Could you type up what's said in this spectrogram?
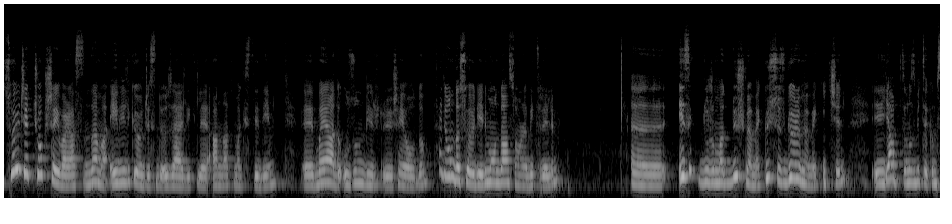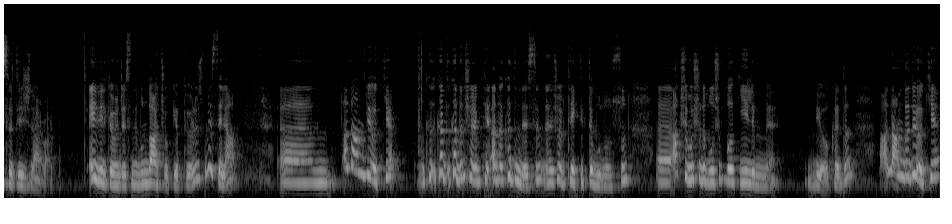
söyleyecek çok şey var aslında ama evlilik öncesinde özellikle anlatmak istediğim e, bayağı da uzun bir e, şey oldu. Hadi onu da söyleyelim ondan sonra bitirelim. Ee, ezik duruma düşmemek, güçsüz görünmemek için e, yaptığımız bir takım stratejiler var. Evlilik öncesinde bunu daha çok yapıyoruz. Mesela e, adam diyor ki kadın şöyle bir kadın desin e, şöyle bir teklifte bulunsun. E, akşama şurada buluşup balık yiyelim mi diyor kadın. Adam da diyor ki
